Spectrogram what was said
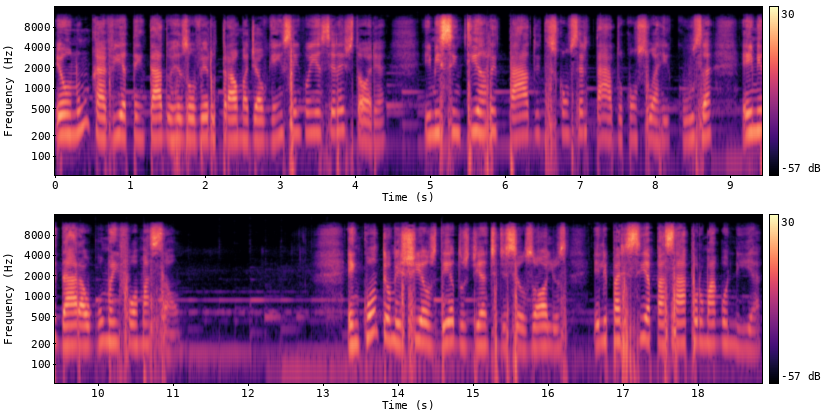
eu nunca havia tentado resolver o trauma de alguém sem conhecer a história e me senti irritado e desconcertado com sua recusa em me dar alguma informação. Enquanto eu mexia os dedos diante de seus olhos, ele parecia passar por uma agonia.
